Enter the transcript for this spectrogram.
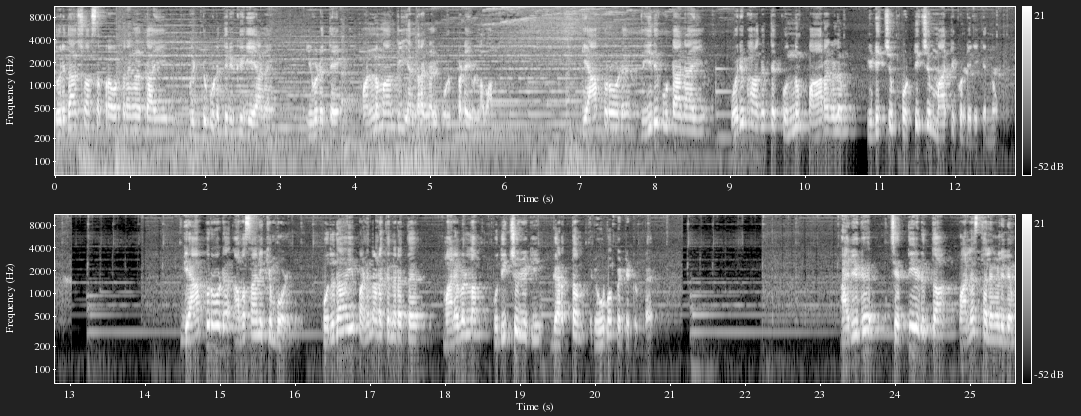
ദുരിതാശ്വാസ പ്രവർത്തനങ്ങൾക്കായി വിട്ടുകൊടുത്തിരിക്കുകയാണ് ഇവിടുത്തെ മണ്ണുമാന്തി യന്ത്രങ്ങൾ ഉൾപ്പെടെയുള്ളവ. ഗ്യാപ്പ് റോഡ് വീതി കൂട്ടാനായി ഒരു ഭാഗത്തെ കുന്നും പാറകളും ഇടിച്ചും പൊട്ടിച്ചും മാറ്റിക്കൊണ്ടിരിക്കുന്നു. ഗ്യാപ്പ് റോഡ് അവസാനിക്കുമ്പോൾ പുതുതായി പണി നടക്കുന്നിടത്ത് മലവെള്ളം കുതിച്ചൊഴുകി ഗർത്തം രൂപപ്പെട്ടിട്ടുണ്ട്. അരുക് ചെത്തിയെടുത്ത പല സ്ഥലങ്ങളിലും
